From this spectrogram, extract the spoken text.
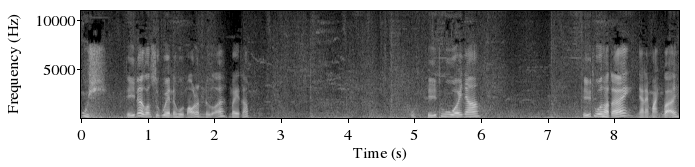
Ui tí nữa con sù quên này hồi máu lần nữa mệt lắm. Ui tí thua ấy nhá. Tí thua thật đấy nhà này mạnh vậy.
